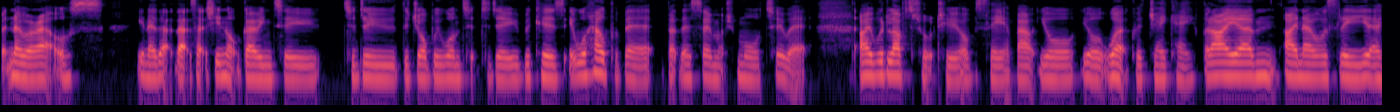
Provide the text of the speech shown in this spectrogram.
but nowhere else, you know that that's actually not going to to do the job we want it to do because it will help a bit but there's so much more to it. I would love to talk to you obviously about your your work with jk but i um i know obviously you know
